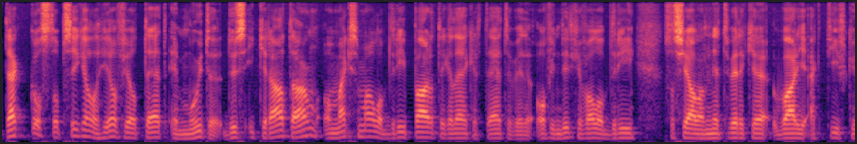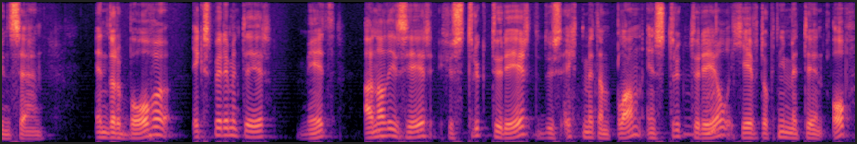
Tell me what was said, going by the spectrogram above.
Dat kost op zich al heel veel tijd en moeite. Dus ik raad aan om maximaal op drie paarden tegelijkertijd te wedden. Of in dit geval op drie sociale netwerken waar je actief kunt zijn. En daarboven experimenteer, meet, analyseer gestructureerd, dus echt met een plan en structureel, mm geef het ook niet meteen op,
